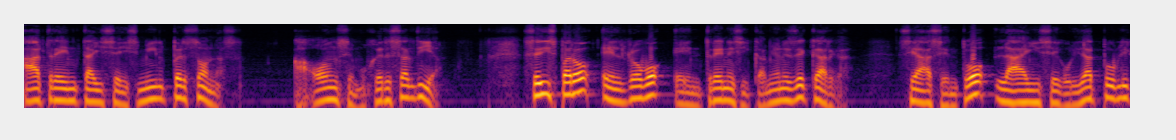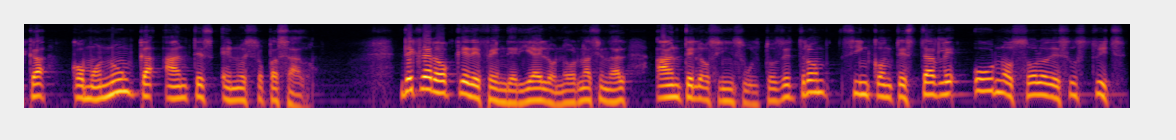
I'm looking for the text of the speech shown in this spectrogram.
a 36 mil personas, a 11 mujeres al día. Se disparó el robo en trenes y camiones de carga. Se acentuó la inseguridad pública como nunca antes en nuestro pasado. Declaró que defendería el honor nacional ante los insultos de Trump sin contestarle uno solo de sus tweets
